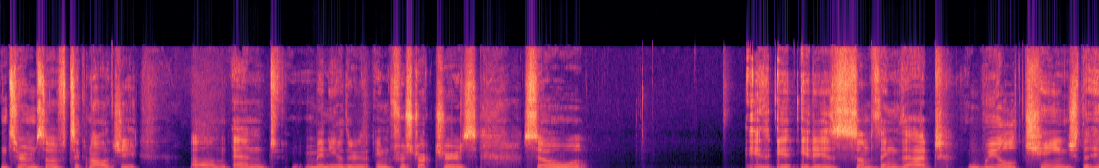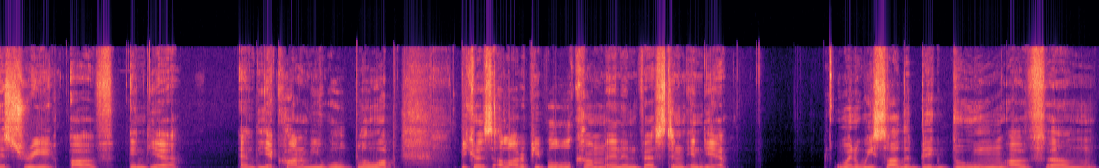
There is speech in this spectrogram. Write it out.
in terms of technology um, and many other infrastructures. So it, it, it is something that will change the history of India and the economy will blow up because a lot of people will come and invest in India when we saw the big boom of um,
